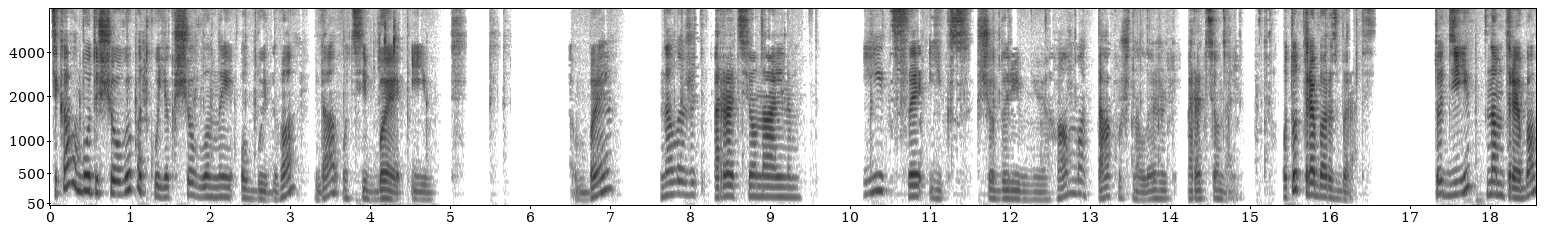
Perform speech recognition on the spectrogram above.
Цікаво буде, що у випадку, якщо вони обидва, да, оці B і B належать раціональним, і CX, що дорівнює гамма, також належить раціональним. Отут треба розбиратись. Тоді нам треба,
